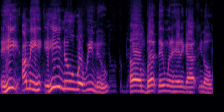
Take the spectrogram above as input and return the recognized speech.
he I mean he knew what we knew um but they went ahead and got you know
